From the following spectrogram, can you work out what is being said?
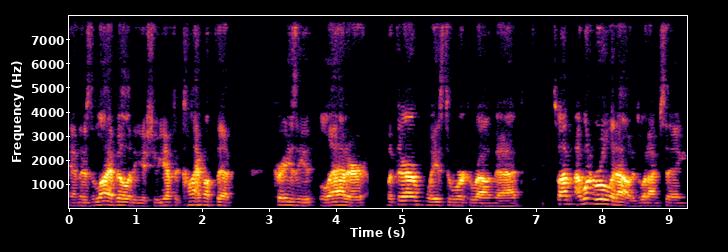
and there's the liability issue. You have to climb up that crazy ladder, but there are ways to work around that. So I, I wouldn't rule it out, is what I'm saying.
